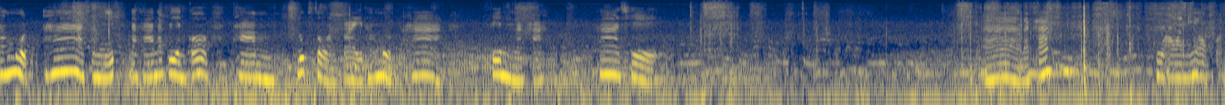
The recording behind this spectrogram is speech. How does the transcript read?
ทั้งหมด 5 ชนิดนะคะ นักเรียนก็ทำลูกศรไปทั้งหมด 5 เส้นนะคะ 5 เฉดอ่านะคะครูเอาอันนี้ออกก่อน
